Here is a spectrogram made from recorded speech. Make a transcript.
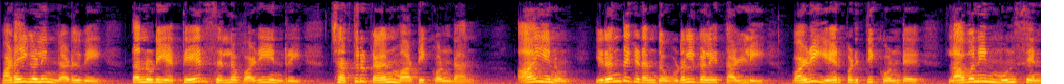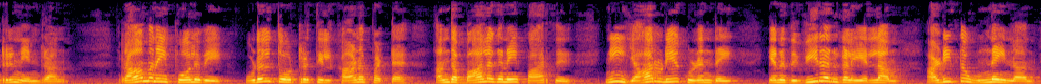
படைகளின் நடுவே தன்னுடைய தேர் செல்ல வழியின்றி சத்ருகனன் மாட்டிக்கொண்டான் ஆயினும் இறந்து கிடந்த உடல்களை தள்ளி வழி ஏற்படுத்திக் கொண்டு லவனின் முன் சென்று நின்றான். ராமனைப் போலவே உடல் தோற்றத்தில் காணப்பட்ட அந்த பாலகனை பார்த்து நீ யாருடைய குழந்தை? எனது வீரர்களை எல்லாம் அடித்த உன்னை நான்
